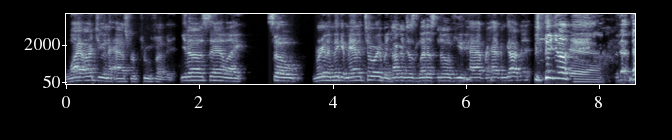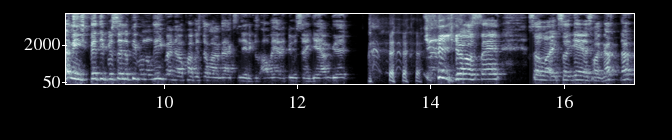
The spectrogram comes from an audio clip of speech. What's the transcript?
why aren't you gonna ask for proof of it? You know what I'm saying? Like so we're gonna make it mandatory, but y'all can just let us know if you have or haven't gotten it. you know, Yeah. that, that means fifty percent of people in the league right now probably still aren't vaccinated because all they had to do was say, "Yeah, I'm good." you know what I'm saying? So like, so yeah, it's like that's that's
